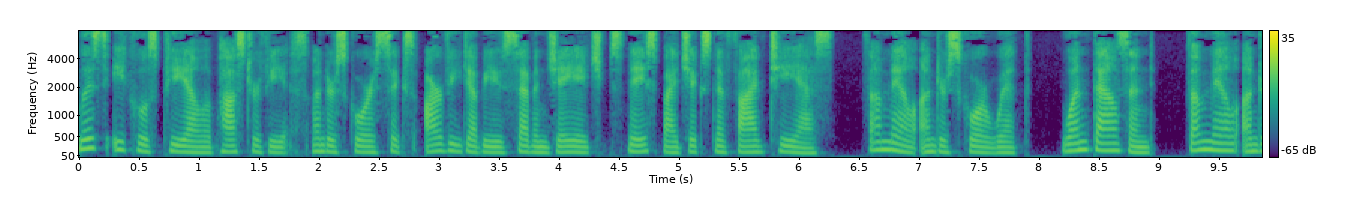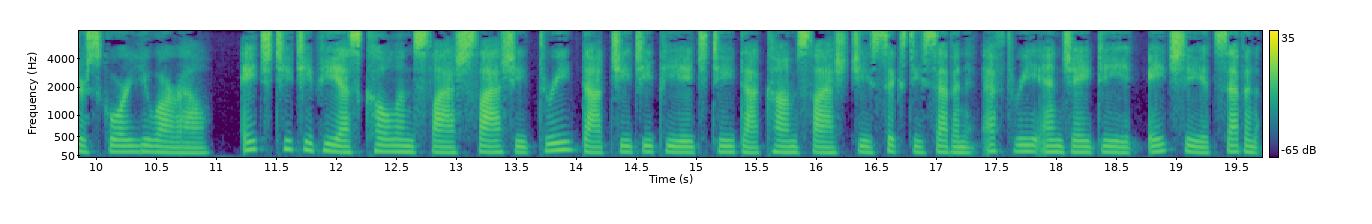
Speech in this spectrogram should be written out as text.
List equals pl apostrophe s underscore 6 rvw7 jh space by jixna 5 ts thumbnail underscore width 1000 thumbnail underscore URL, https colon slash slash e3.ggpht.com slash g67f3njdhc at 70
